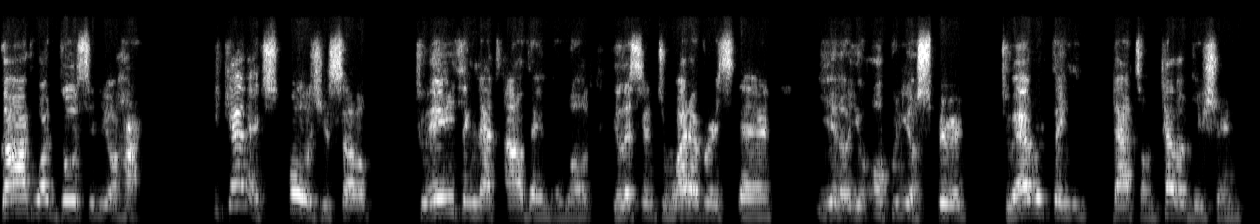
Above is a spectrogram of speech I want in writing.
Guard what goes in your heart. You can't expose yourself to anything that's out there in the world. You listen to whatever is there. You know, you open your spirit to everything that's on television,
